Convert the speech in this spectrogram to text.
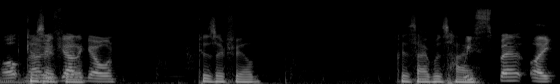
well, now 'Cause I he's got failed. it going. because I failed. Because I was high. We spent like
